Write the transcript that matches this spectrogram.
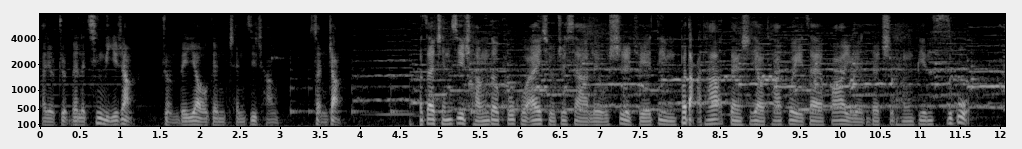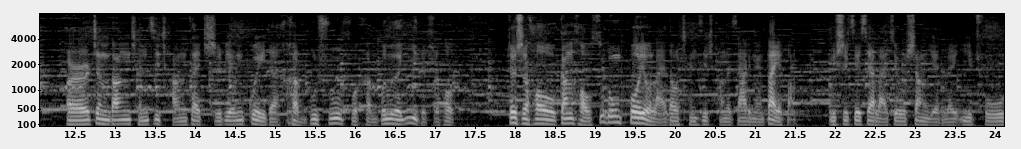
他就准备了青篱杖，准备要跟陈继常算账。在陈继常的苦苦哀求之下，柳氏决定不打他，但是要他跪在花园的池塘边思过。而正当陈继常在池边跪得很不舒服、很不乐意的时候，这时候刚好苏东坡又来到陈继常的家里面拜访，于是接下来就上演了一出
